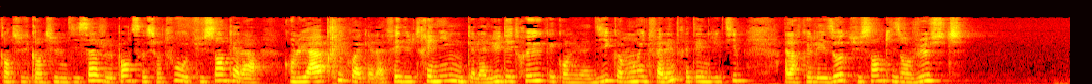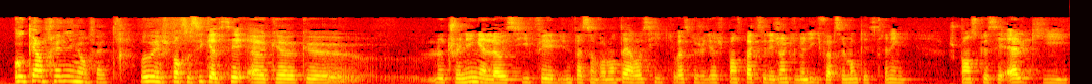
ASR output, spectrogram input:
quand tu, quand tu me dis ça, je pense surtout où tu sens qu'elle a, qu'on lui a appris quoi, qu'elle a fait du training, qu'elle a lu des trucs et qu'on lui a dit comment il fallait traiter une victime. Alors que les autres, tu sens qu'ils ont juste aucun training en fait. Oui, oui, je pense aussi qu'elle sait euh, que, que le training, elle l'a aussi fait d'une façon volontaire aussi. Tu vois ce que je veux dire? Je pense pas que c'est les gens qui lui ont dit qu'il faut absolument que tu aies ce training. Je pense que c'est elle qui,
